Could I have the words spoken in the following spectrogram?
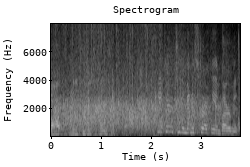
Response, Minister of Education. Speaker, to the Minister of the Environment.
